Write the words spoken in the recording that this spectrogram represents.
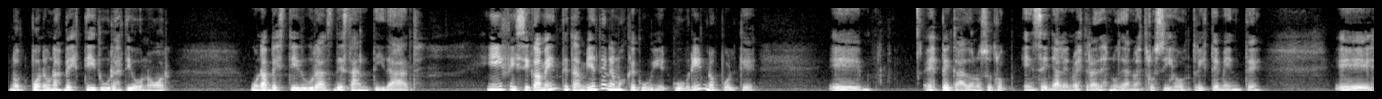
nos pone unas vestiduras de honor, unas vestiduras de santidad. Y físicamente también tenemos que cubrirnos porque eh, es pecado nosotros enseñarle nuestra desnudez a nuestros hijos, tristemente. Eh,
